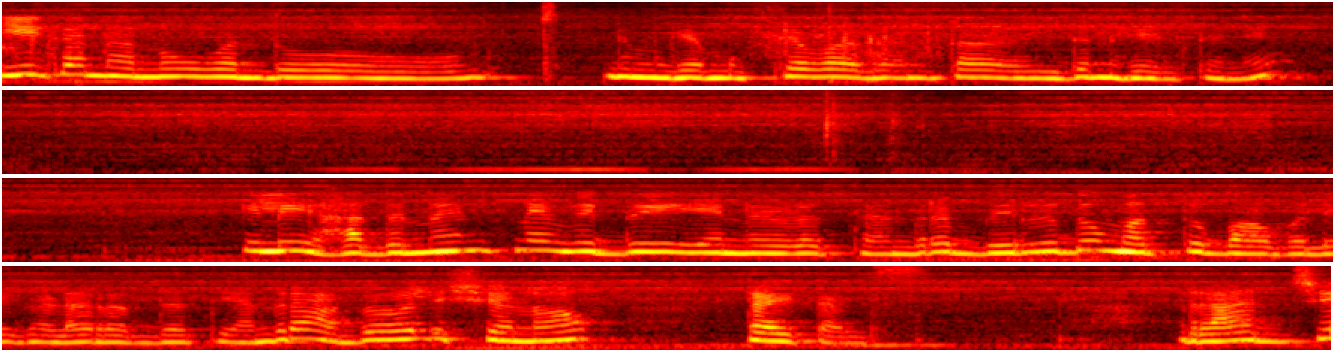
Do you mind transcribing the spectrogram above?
ಈಗ ನಾನು ಒಂದು ನಿಮಗೆ ಮುಖ್ಯವಾದಂಥ ಇದನ್ನು ಹೇಳ್ತೇನೆ. ಇಲ್ಲಿ ಹದಿನೆಂಟನೇ ವಿಧಿ ಏನು ಹೇಳುತ್ತೆ ಅಂದರೆ, ಬಿರುದು ಮತ್ತು ಬಾವಲಿಗಳ ರದ್ದತಿ, ಅಂದರೆ ಅಬಾಲಿಷನ್ ಆಫ್ ಟೈಟಲ್ಸ್ ರಾಜ್ಯ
